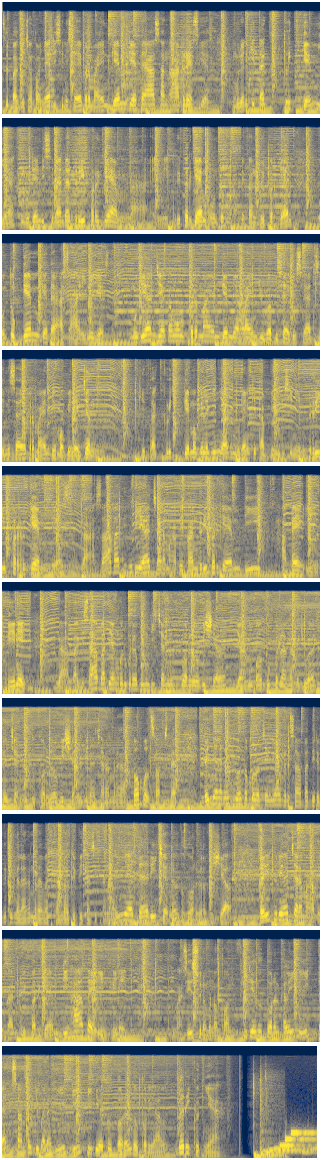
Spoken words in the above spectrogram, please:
sebagai contohnya di sini saya bermain game GTA San Andreas guys. Kemudian kita klik gamenya, kemudian di sini ada driver game. Nah ini driver game untuk mengaktifkan driver game untuk game GTA SA ini guys. Kemudian jika kamu bermain game yang lain juga bisa ya guys ya. Di sini saya bermain game Mobile Legend kita klik game Mobile Legends kemudian kita pilih di sini driver game guys nah sahabat itu dia cara mengaktifkan driver game di HP Infinix Nah bagi sahabat yang baru bergabung di channel tutorial official Jangan lupa untuk berlangganan juga ke channel tutorial official Dengan cara menekan tombol subscribe Dan nyalakan juga tombol loncengnya agar sahabat tidak ketinggalan mendapatkan notifikasi keren lainnya dari channel tutorial official. Dan itu dia cara mengaktifkan driver game di HP Infinix Terima kasih sudah menonton video tutorial kali ini dan sampai jumpa lagi di video tutorial-tutorial berikutnya. Thank you.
